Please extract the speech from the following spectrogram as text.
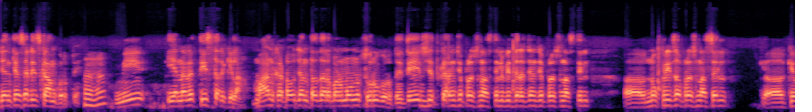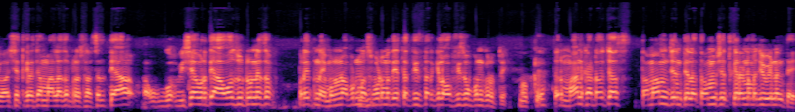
जनतेसाठीच काम करतोय. मी येणाऱ्या तीस तारखेला मान खटाव जनता दरबार म्हणून सुरू करतोय. ते शेतकऱ्यांचे प्रश्न असतील विद्यार्थ्यांचे प्रश्न असतील अं, नोकरीचा प्रश्न असेल अं, किंवा शेतकऱ्याच्या मालाचा प्रश्न असेल त्या गो- विषयावरती आवाज उठवण्याचा प्रयत्न आहे. म्हणून आपण मसवडमध्ये येत्या तीस तारखेला ऑफिस ओपन करतोय. ओके. तर मान खटावच्या तमाम जनतेला तमाम शेतकऱ्यांना माझी विनंती आहे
